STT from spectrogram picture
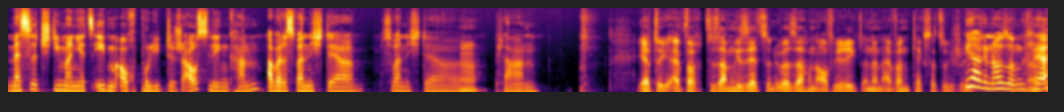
Message, die man jetzt eben auch politisch auslegen kann, aber das war nicht der das war nicht der Plan. Ihr habt euch einfach zusammengesetzt und über Sachen aufgeregt und dann einfach einen Text dazu geschrieben. Ja, genau so ungefähr.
